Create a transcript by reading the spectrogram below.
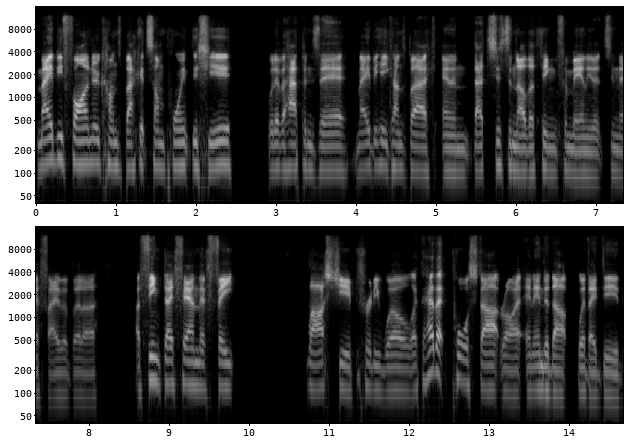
maybe Fainu comes back at some point this year. Whatever happens there, maybe he comes back, and that's just another thing for Manly that's in their favor. But uh, I think they found their feet last year pretty well. Like they had that poor start, right, and ended up where they did.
